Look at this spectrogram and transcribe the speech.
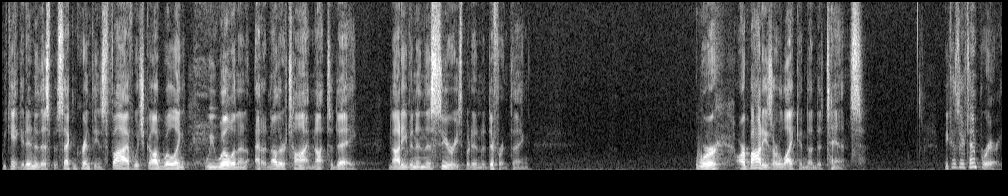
we can't get into this, but 2 Corinthians 5, which God willing, we will an, at another time, not today, not even in this series, but in a different thing. Where our bodies are likened unto tents because they're temporary.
